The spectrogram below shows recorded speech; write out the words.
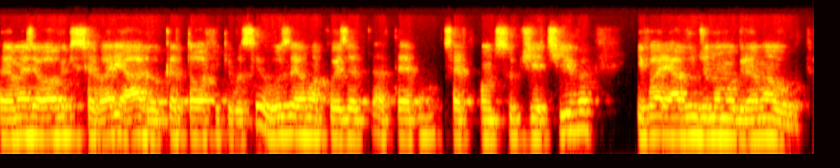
é, mas é óbvio que isso é variável, o cutoff que você usa é uma coisa até um certo ponto subjetiva e variável de um nomograma a outro.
